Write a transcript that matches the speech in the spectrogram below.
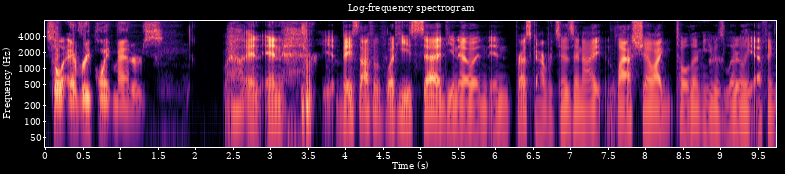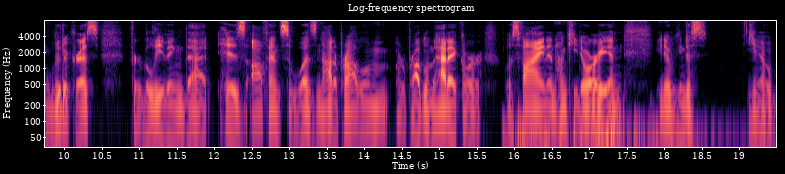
so every point matters. Well, and and based off of what he's said, you know, in, in press conferences, and I last show I told him he was literally effing ludicrous for believing that his offense was not a problem or problematic or was fine and hunky dory, and you know we can just you know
